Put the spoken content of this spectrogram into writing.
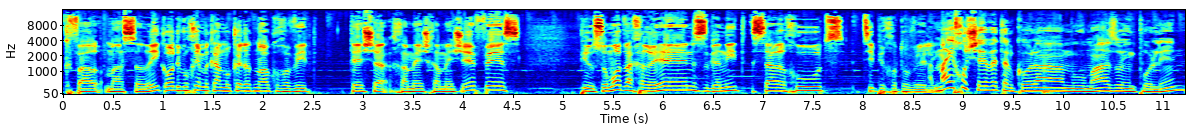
כפר מאסריק. עוד דיווחים מכאן מוקד התנועה כוכבית 9550. פרסומות ואחריהן סגנית שר החוץ ציפי חוטובלי. מה היא חושבת על כל המהומה הזו עם פולין?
